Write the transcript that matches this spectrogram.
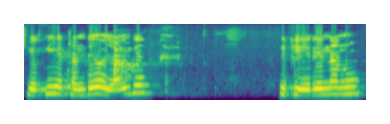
ਕਿਉਂਕਿ ਇਹ ਠੰਡੇ ਹੋ ਜਾਣਗੇ। ਤੇ ਫਿਰ ਇਹਨਾਂ ਨੂੰ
